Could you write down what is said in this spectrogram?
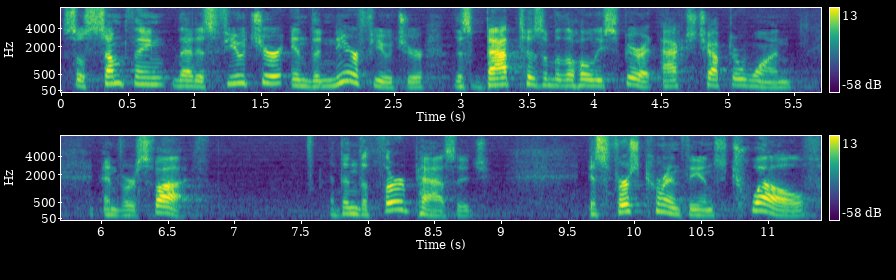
So, something that is future in the near future, this baptism of the Holy Spirit, Acts chapter 1 and verse 5. And then the third passage is 1 Corinthians 12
